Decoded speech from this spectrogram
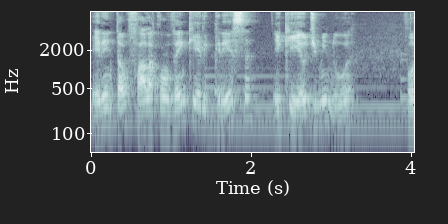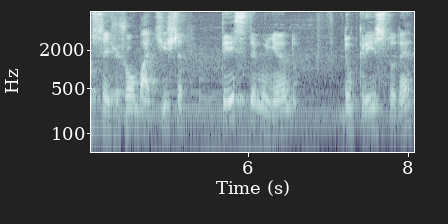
ele então fala: convém que ele cresça e que eu diminua. Ou seja, João Batista testemunhando do Cristo, né,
